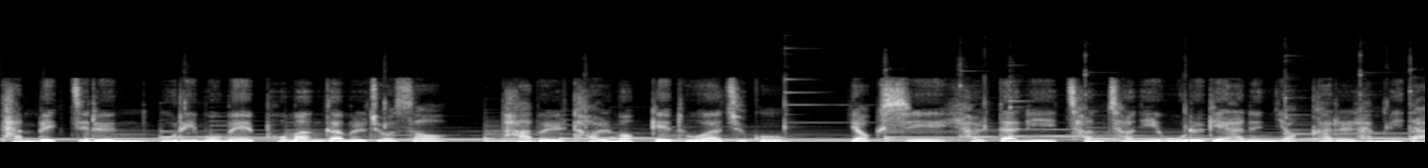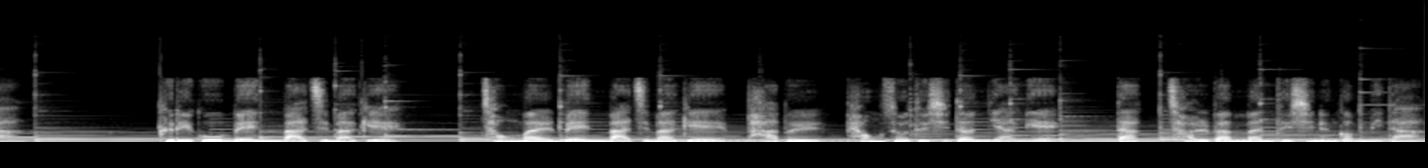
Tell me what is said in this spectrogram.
단백질은 우리 몸에 포만감을 줘서 밥을 덜 먹게 도와주고 역시 혈당이 천천히 오르게 하는 역할을 합니다. 그리고 맨 마지막에 정말 맨 마지막에 밥을 평소 드시던 양의 딱 절반만 드시는 겁니다.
